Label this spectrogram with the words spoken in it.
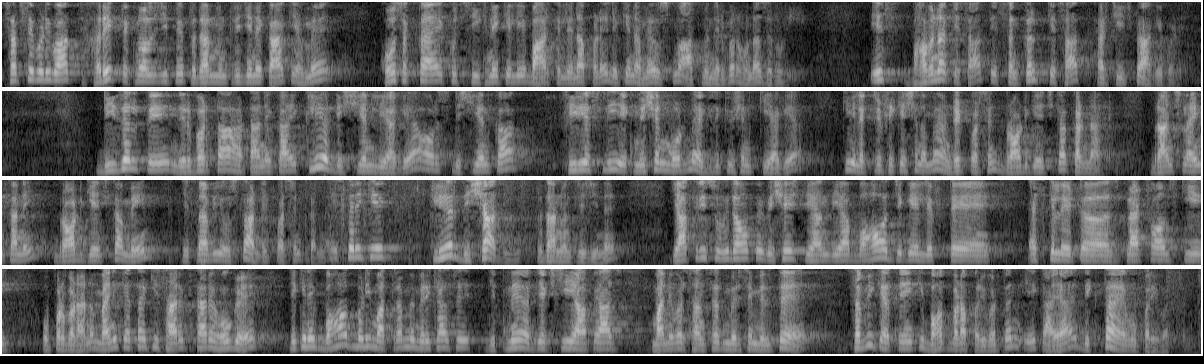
सबसे बड़ी बात, हर एक टेक्नोलॉजी पे प्रधानमंत्री जी ने कहा कि हमें, हो सकता है कुछ सीखने के लिए बाहर से लेना पड़े, लेकिन हमें उसमें आत्मनिर्भर होना ज़रूरी है। इस भावना के साथ, इस संकल्प के साथ हर चीज़ पे आगे बढ़े। डीजल पे निर्भरता हटाने का एक क्लियर डिसीज़न लिया गया और इस डिसीज़न का सीरियसली एक मिशन मोड में एग्जीक्यूशन किया गया कि इलेक्ट्रिफिकेशन हमें 100 परसेंट ब्रॉड गेज का करना है। ब्रांच लाइन का नहीं ब्रॉड गेज का मेन जितना भी उसका 100 परसेंट करना इस तरह की एक क्लियर दिशा दी प्रधानमंत्री जी ने। यात्री सुविधाओं पे विशेष ध्यान दिया, बहुत जगह लिफ्टें एस्केलेटर्स प्लेटफॉर्म्स की ऊपर बढ़ाना। मैं नहीं कहता कि सारे के सारे हो गए, लेकिन एक बहुत बड़ी मात्रा में मेरे ख्याल से जितने अध्यक्ष जी यहाँ पे आज मान्यवर सांसद मेरे से मिलते हैं, सभी कहते हैं कि बहुत बड़ा परिवर्तन एक आया है, दिखता है वो परिवर्तन।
